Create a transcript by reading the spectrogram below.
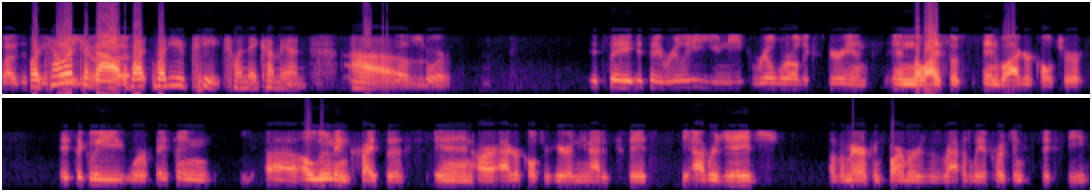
Well, I was just Well, tell say, us you know, about the- what what do you teach when they come in? Um, Well, sure. It's a it's a really unique real world experience in the life of sustainable agriculture. Basically, we're facing uh, a looming crisis in our agriculture here in the United States. The average age of American farmers is rapidly approaching 60.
